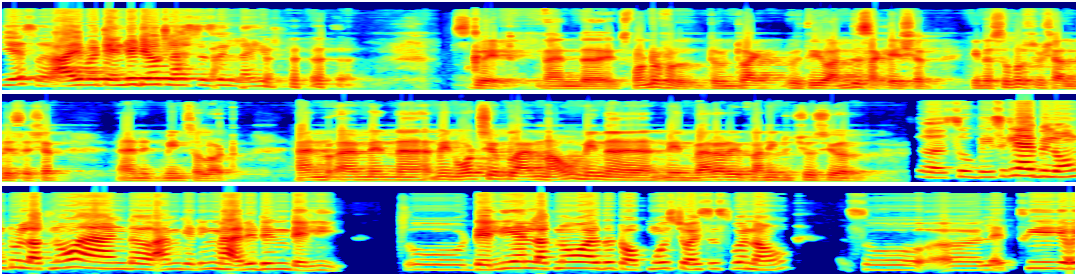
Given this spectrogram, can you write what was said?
Yes, sir. I have attended your classes in live. It's great and uh, it's wonderful to interact with you at this occasion in a super specialty session, and it means a lot. And I mean, uh, I mean, what's your plan now? I mean, uh, I mean, where are you planning to choose your? Uh, so basically, I belong to Lucknow and uh, I'm getting married in Delhi. So Delhi and Lucknow are the topmost choices for now. So uh, let's see.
